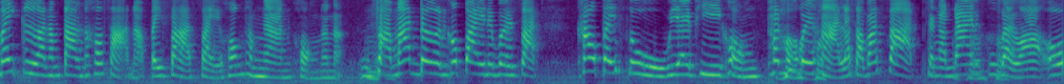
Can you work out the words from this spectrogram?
ไม่เกลือน้ำตาลก็ข้าวสารอะไปสาดใส่ห้องทำงานของนั่นอะสามารถเดินเข้าไปในบริษัทเข้าไปสู่ VIP ของท่านผู้บริหารและสามารถสาดอย่างนั้นได้นะกูแบบว่า โอ้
